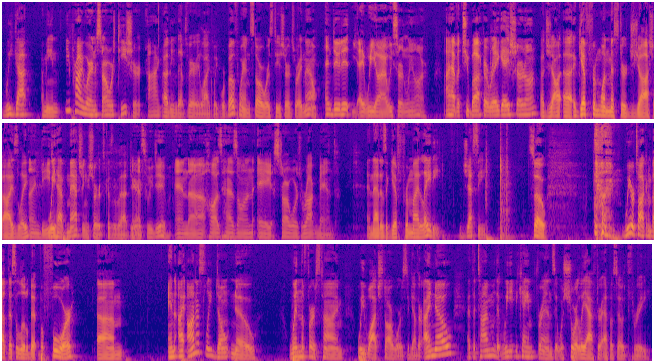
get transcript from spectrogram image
we got. I mean, you're probably wearing a Star Wars T-shirt. I I mean that's very likely. We're both wearing Star Wars T-shirts right now. and dude, it yeah, we are. We certainly are. I have a Chewbacca reggae shirt on. A, jo- uh, a gift from one Mister Josh Isley. Indeed. we have matching shirts because of that, dude. Yes, we do. And uh, Hawes has on a Star Wars rock band. and that is a gift from my lady, Jessie. So, we were talking about this a little bit before, um, and I honestly don't know when the first time we watched Star Wars together. I know at the time that we became friends, it was shortly after Episode Three.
